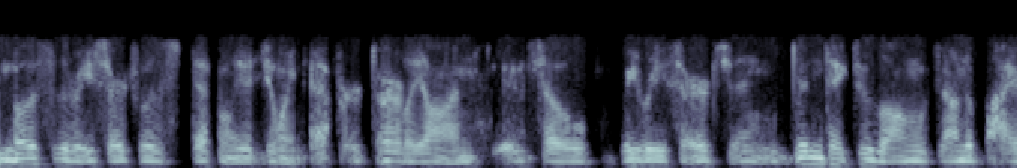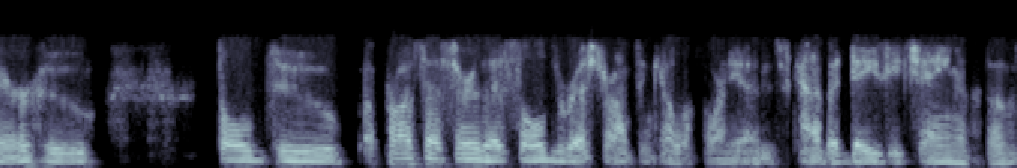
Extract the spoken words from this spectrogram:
most of the research was definitely a joint effort early on. And so we researched and didn't take too long. We found a buyer who sold to a processor that sold to restaurants in California. It's kind of a daisy chain of,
